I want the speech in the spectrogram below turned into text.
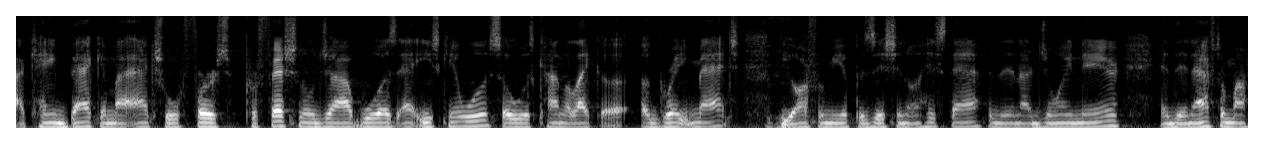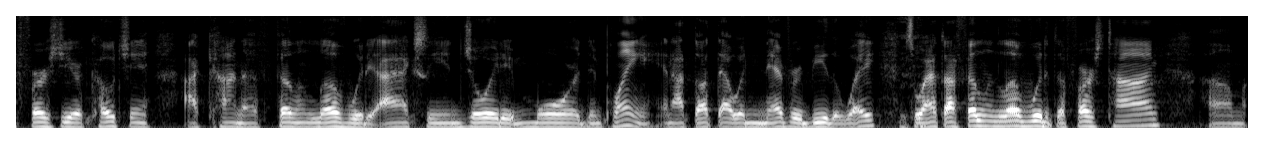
I came back and my actual first professional job was at East Kentwood. So it was kind of like a, a, great match. Mm-hmm. He offered me a position on his staff and then I joined there. And then after my first year of coaching, I kind of fell in love with it. I actually enjoyed it more than playing. And I thought that would never be the way. Mm-hmm. So after I fell in love with it the first time, um,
